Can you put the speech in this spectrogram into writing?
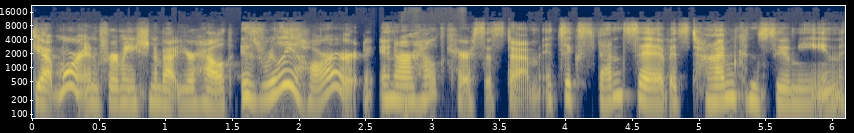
get more information about your health is really hard in our healthcare system. It's expensive, it's time consuming,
